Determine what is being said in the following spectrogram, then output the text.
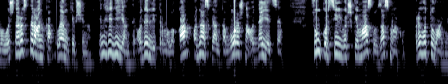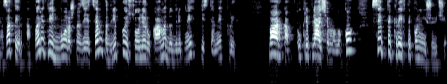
Молочна розтиранка, Лемківщина. Інгредієнти: 1 літр молока, 1 склянка борошна, 1 яйце. Цукор, сіль, вершки, масло за смаком. Приготування. Затирка. Перетріть борошно з яйцем та дрібкою солі руками до дрібних кістяних крихт. Варка. Укріпляюче молоко. Всипте крихти, помішуючи.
